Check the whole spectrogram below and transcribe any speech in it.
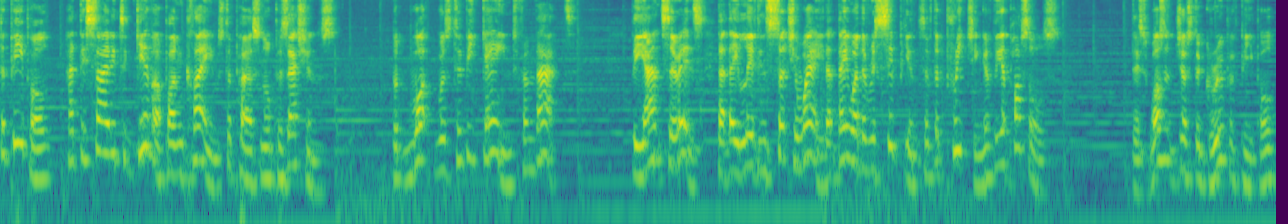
The people had decided to give up on claims to personal possessions. But what was to be gained from that? The answer is that they lived in such a way that they were the recipients of the preaching of the apostles. This wasn't just a group of people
